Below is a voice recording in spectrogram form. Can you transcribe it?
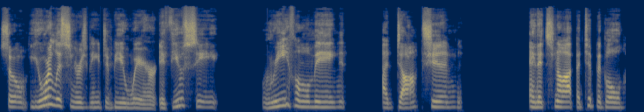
so your listeners need to be aware if you see rehoming, adoption, and it's not a typical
